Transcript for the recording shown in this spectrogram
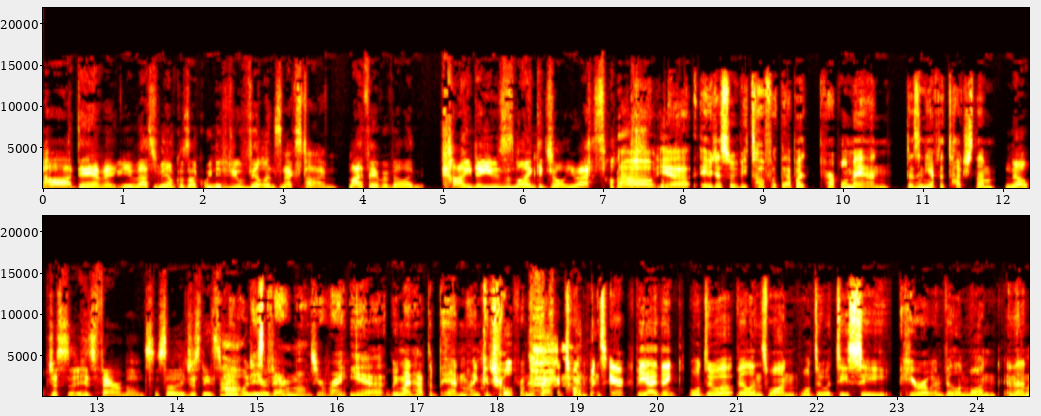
Ah, damn it. You messed me up because, like, we need to do villains next time. My favorite villain kind of uses mind control, you asshole. Oh yeah, it just would be tough with that. But Purple Man Doesn't he have to touch them? Nope, just his pheromones. So he just needs to be Oh, it near is them. pheromones. You're right. Yeah, we might have to ban mind control from the bracket tournaments here. But yeah, I think we'll do a villains one. We'll do a DC hero and villain one, and then I like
